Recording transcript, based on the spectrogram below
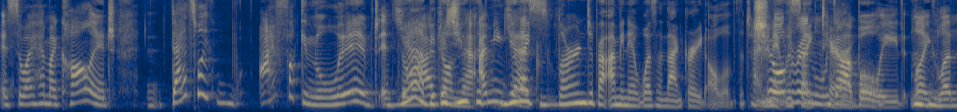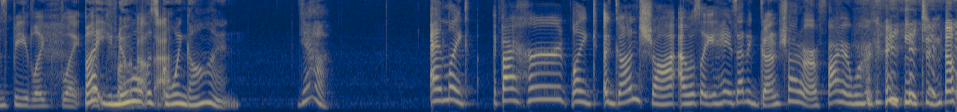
and so I had my college. That's like I fucking lived and Yeah, because on you that. could, I mean, you yes, like learned about. I mean, it wasn't that great all of the time. it was, children like, got bullied. Like, mm-hmm. let's be like blank. But you knew what was that. going on. Yeah. And like, if I heard like a gunshot, I was like, "Hey, is that a gunshot or a firework? I need to know."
